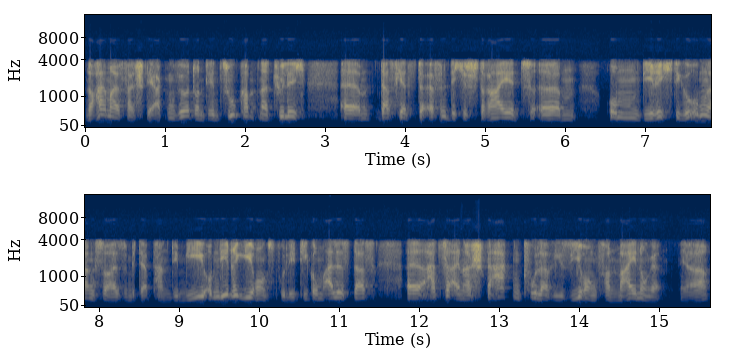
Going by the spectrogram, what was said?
noch einmal verstärken wird. Und hinzu kommt natürlich, äh, dass jetzt der öffentliche Streit äh, um die richtige Umgangsweise mit der Pandemie, um die Regierungspolitik, um alles das, äh, hat zu einer starken Polarisierung von Meinungen, ja,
